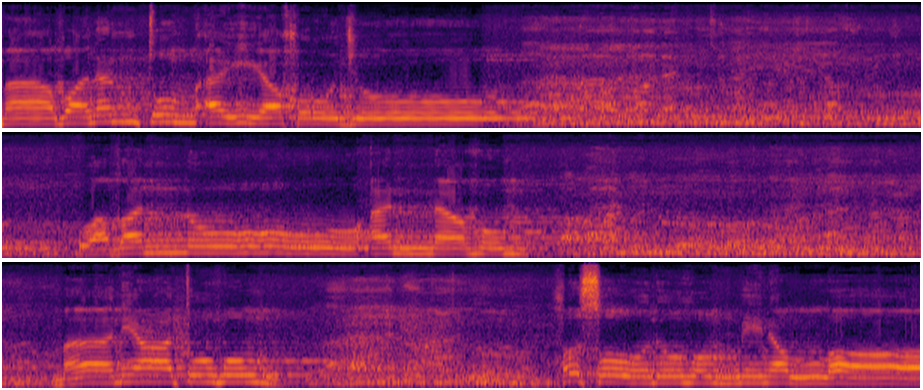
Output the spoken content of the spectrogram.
ما ظننتم أن يخرجوا. وظنوا أنهم مانعتهم. حصونهم من الله.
